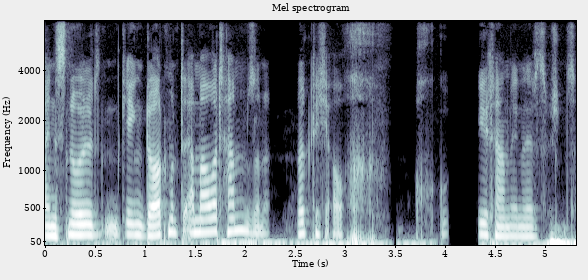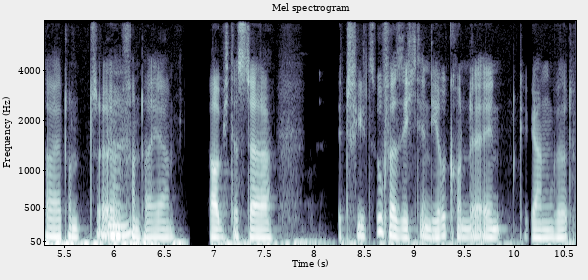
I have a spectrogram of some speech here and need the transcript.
1-0 gegen Dortmund ermauert haben, sondern wirklich auch, auch gut gespielt haben in der Zwischenzeit. Und äh, Mhm. von daher glaube ich, dass da mit viel Zuversicht in die Rückrunde in- gegangen wird.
